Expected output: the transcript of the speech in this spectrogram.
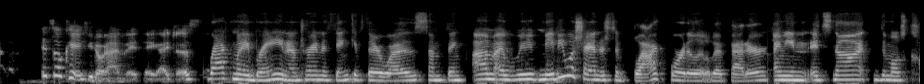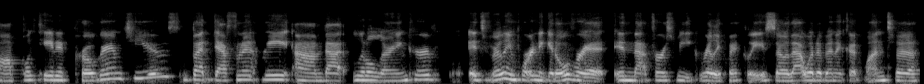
it's okay if you don't have anything. I just rack my brain. I'm trying to think if there was something. Um, I maybe wish I understood Blackboard a little bit better. I mean, it's not the most complicated program to use, but definitely um, that little learning curve. It's really important to get over it in that first week really quickly. So that would have been a good one to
